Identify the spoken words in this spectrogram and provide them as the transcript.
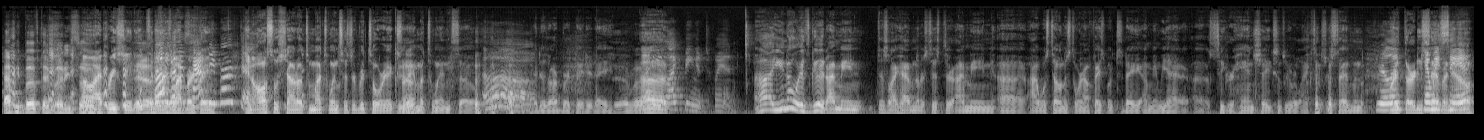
Happy birthday, buddy. So Oh, I appreciate it. Today Oh, is my birthday. happy birthday. And also shout out to my twin sister Victoria because I am a twin. So Oh. it is our birthday today. Yeah, man. How do you like being a twin? Uh, you know, it's good. I mean, just like having another sister. I mean, uh, I was telling a story on Facebook today. I mean, we had a, a secret handshake since we were like six or seven. Really? We're Can 37 we see now. it?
